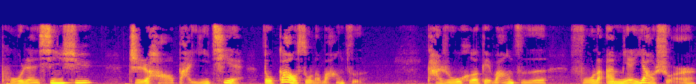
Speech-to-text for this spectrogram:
仆人心虚，只好把一切都告诉了王子。他如何给王子服了安眠药水儿，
